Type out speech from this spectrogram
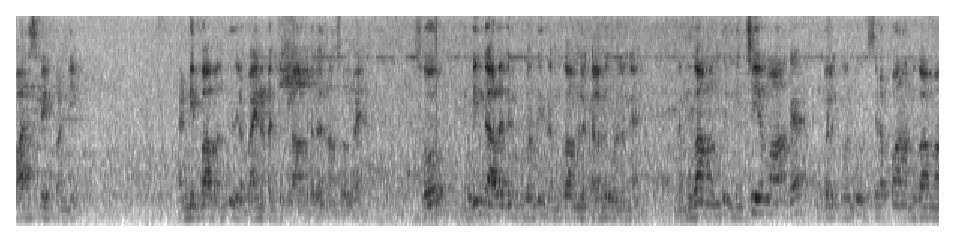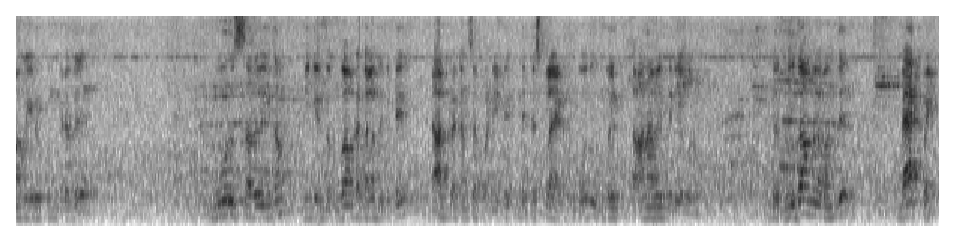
பார்ட்டிசிபேட் பண்ணி கண்டிப்பாக வந்து இதில் பயனடைஞ்சிக்கலாங்கிறத நான் சொல்கிறேன் ஸோ முடிந்த அளவிற்கு வந்து இந்த முகாமில் கலந்து கொள்ளுங்கள் இந்த முகாம் வந்து நிச்சயமாக உங்களுக்கு வந்து ஒரு சிறப்பான முகாமாக இருக்குங்கிறது நூறு சதவிகிதம் நீங்கள் இந்த முகாமில் கலந்துக்கிட்டு டாக்டரை கன்சல்ட் பண்ணிவிட்டு இந்த டெஸ்ட்லாம் எடுக்கும்போது உங்களுக்கு தானாகவே தெரிய வரும். இந்த முகாமில் வந்து பேக் பெயின்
